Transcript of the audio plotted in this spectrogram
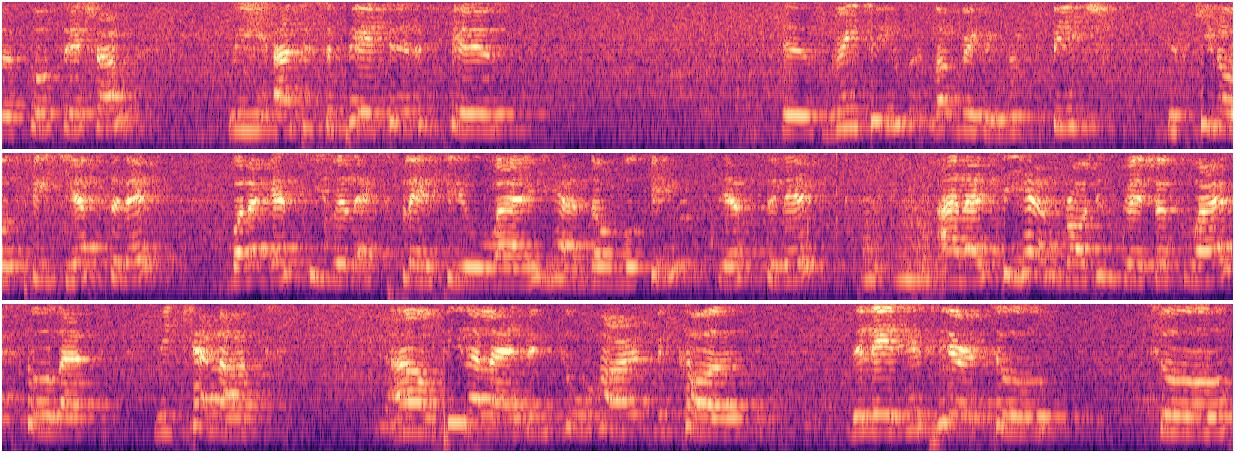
Association. We anticipated his his greetings, not greetings, his speech, his keynote speech yesterday. But I guess he will explain to you why he had no bookings yesterday. And I see he has brought his gracious wife so that we cannot um, penalize him too hard because the lady is here to, to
